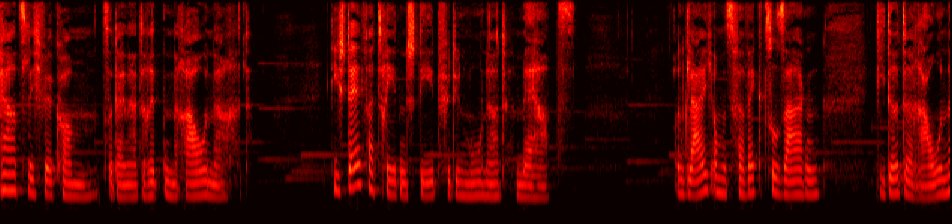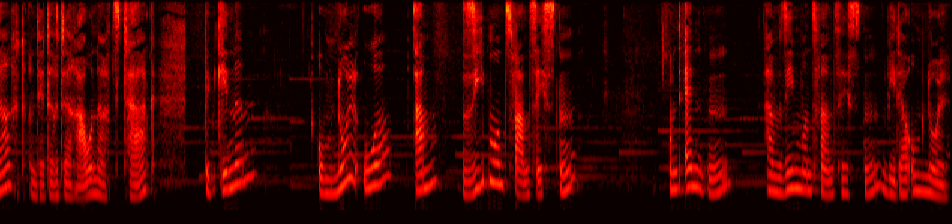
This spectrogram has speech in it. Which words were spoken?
Herzlich willkommen zu deiner dritten Rauhnacht, die stellvertretend steht für den Monat März. Und gleich, um es vorweg zu sagen, die dritte Rauhnacht und der dritte Rauhnachtstag beginnen um 0 Uhr am 27. und enden am 27. wieder um 0.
